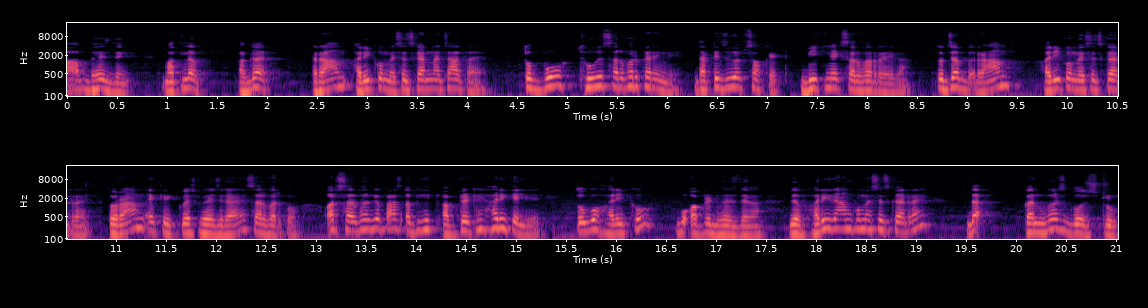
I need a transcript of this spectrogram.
आप भेज देंगे। मतलब अगर राम हरि को मैसेज करना चाहता है तो वो थ्रू ए सर्वर करेंगे। दैट इज़ वेब सॉकेट बीच में एक सर्वर रहेगा। तो जब राम हरि को मैसेज कर रहा है तो राम एक रिक्वेस्ट भेज रहा है सर्वर को। और सर्वर के पास अभी एक अपडेट है हरि के लिए तो वो हरि को वो अपडेट भेज देगा। जब हरि राम को मैसेज कर रहा है द कन्वर्स गोज ट्रू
